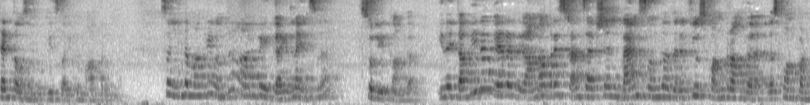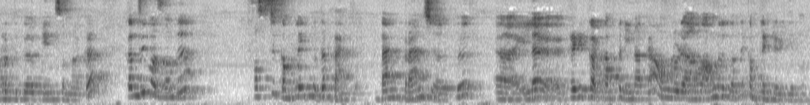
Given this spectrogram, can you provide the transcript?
ten thousand rupees வரைக்கும் மாத்திரம் ஸோ இந்த மாதிரி வந்து ஆர்பிஐ கைட்லைன்ஸில் சொல்லியிருக்காங்க. இதை தவிர வேற அன்ஆத்தரைஸ் டிரான்சாக்ஷன் பேங்க்ஸ் வந்து அதை ரெஃப்யூஸ் பண்ணுறாங்க ரெஸ்பாண்ட் பண்ணுறதுக்கு அப்படின்னு சொன்னாக்க கன்சியூமர்ஸ் வந்து first complaint to the bank bank பிரான்ச்சுக்கு இல்லை கிரெடிட் கார்டு கம்பெனினாக்கா அவங்களோட அவங்க- அவங்களுக்கு வந்து கம்ப்ளைண்ட் எழுதிடணும்.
